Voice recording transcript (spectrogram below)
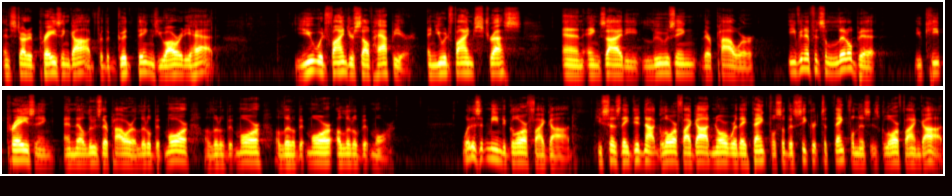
and started praising God for the good things you already had, you would find yourself happier and you would find stress and anxiety losing their power, even if it's a little bit. You keep praising, and they'll lose their power a little bit more, a little bit more, a little bit more, a little bit more. What does it mean to glorify God? He says they did not glorify God, nor were they thankful. So the secret to thankfulness is glorifying God.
